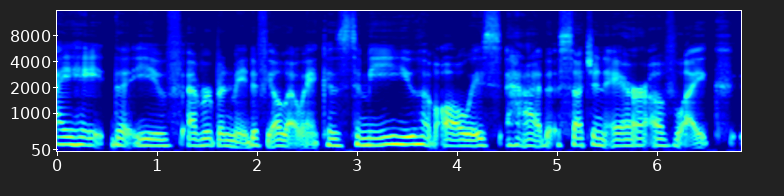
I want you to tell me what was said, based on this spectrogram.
I hate that you've ever been made to feel that way because to me, you have always had such an air of like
